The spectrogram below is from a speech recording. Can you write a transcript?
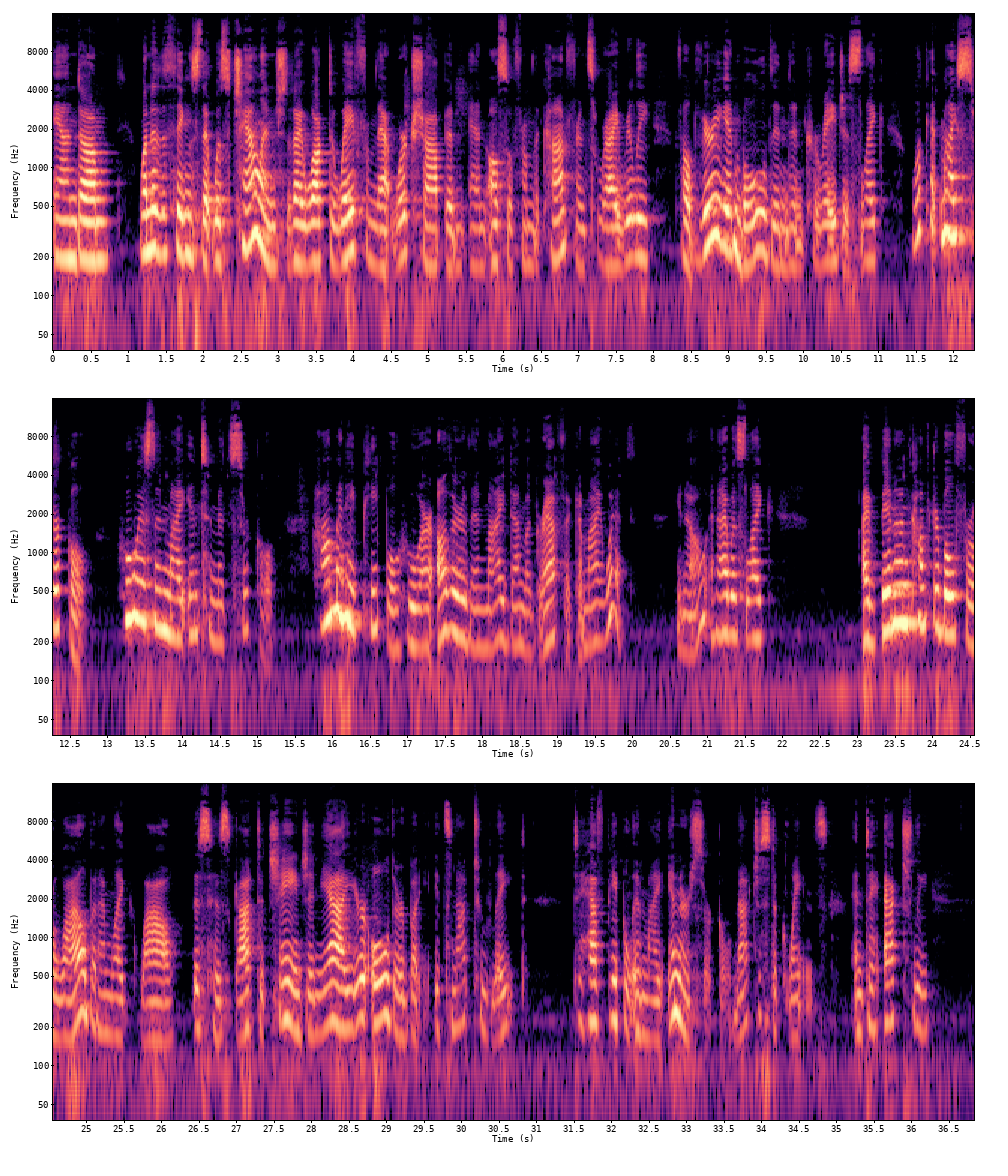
And um, one of the things that was challenged that I walked away from that workshop and, and also from the conference where I really felt very emboldened and courageous like, look at my circle. Who is in my intimate circle? How many people who are other than my demographic am I with? You know? And I was like, I've been uncomfortable for a while, but I'm like, wow, this has got to change. And yeah, you're older, but it's not too late to have people in my inner circle, not just acquaintance, and to actually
